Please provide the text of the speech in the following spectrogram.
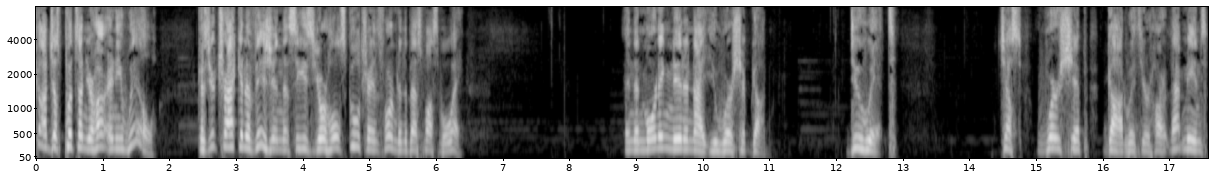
God just puts on your heart, and He will, because you're tracking a vision that sees your whole school transformed in the best possible way. And then morning, noon, and night, you worship God. Do it. Just worship God with your heart. That means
